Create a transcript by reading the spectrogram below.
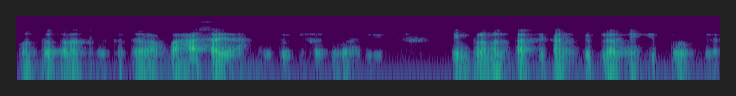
untuk translate dalam bahasa ya, itu bisa juga diimplementasikan deep learning itu ya.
